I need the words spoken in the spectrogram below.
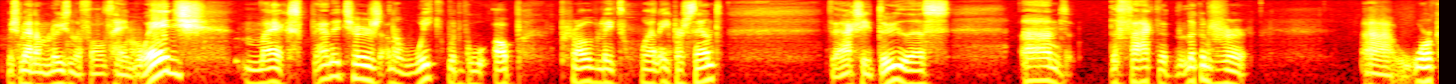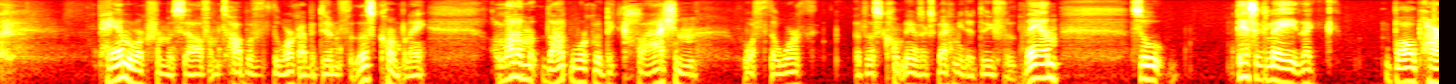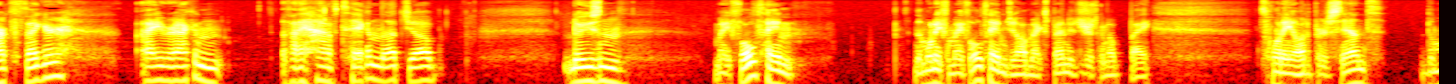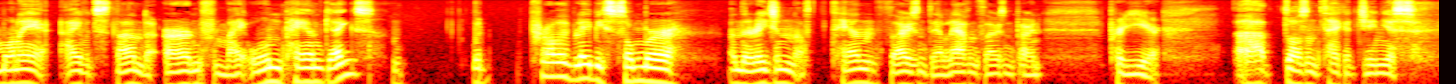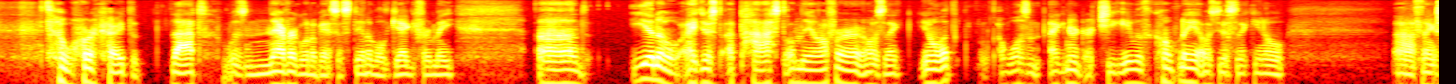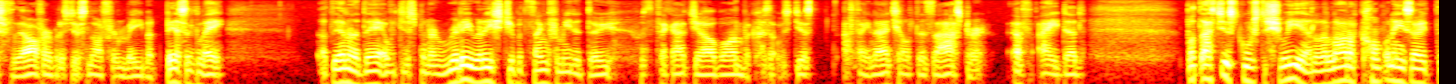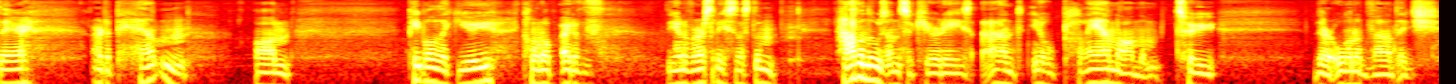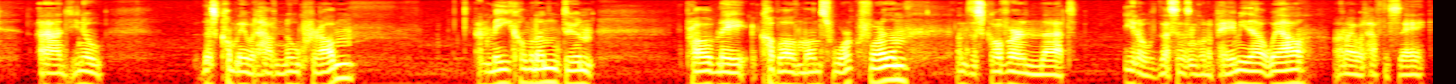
which meant I'm losing a full time wage. My expenditures in a week would go up probably 20% to actually do this. And the fact that looking for uh, work paying work for myself on top of the work I've been doing for this company, a lot of that work would be clashing with the work that this company was expecting me to do for them. So basically, like ballpark figure, I reckon if I had have taken that job, losing my full time, the money for my full time job, my expenditures gone up by twenty odd percent the money I would stand to earn from my own paying gigs would probably be somewhere in the region of ten thousand to eleven thousand pound per year. That doesn't take a genius to work out that that was never going to be a sustainable gig for me. And you know, I just I passed on the offer and I was like, you know what? I wasn't ignorant or cheeky with the company. I was just like, you know, uh, thanks for the offer, but it's just not for me. But basically, at the end of the day, it would just been a really, really stupid thing for me to do was to take that job on because it was just a financial disaster if I did. But that just goes to show you that a lot of companies out there are depending on people like you coming up out of the university system having those insecurities and you know playing on them to their own advantage and you know this company would have no problem. And me coming in doing probably a couple of months work for them and discovering that you know this isn't going to pay me that well. And I would have to say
